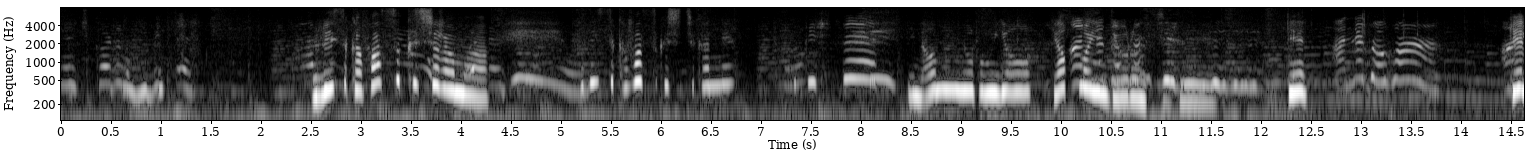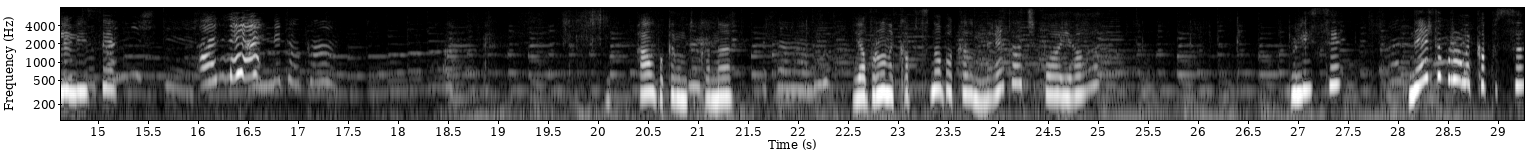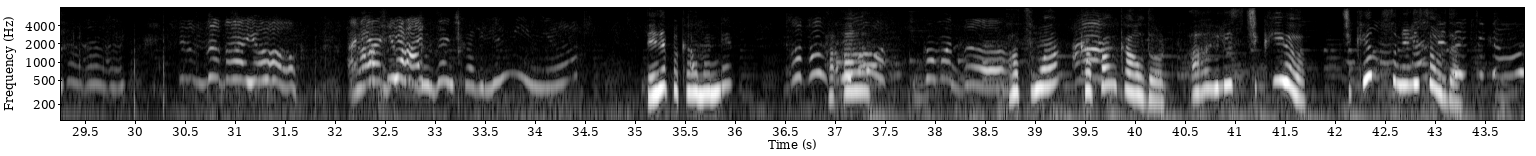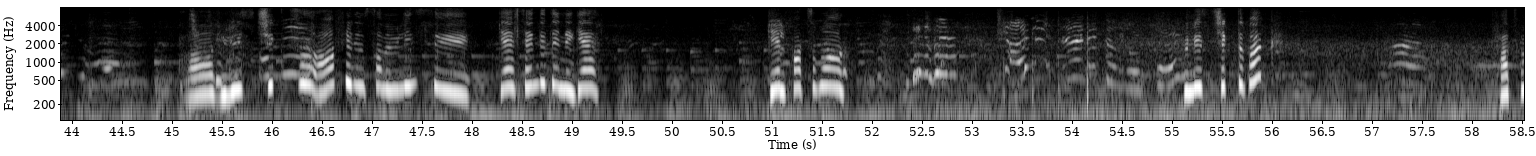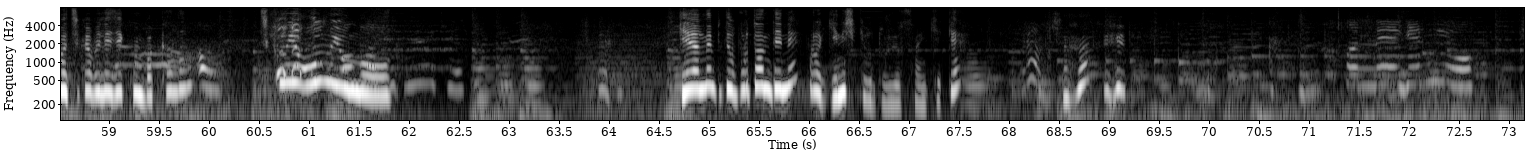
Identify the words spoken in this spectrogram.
Ben çıkarım gibi de. Hulusi kafan sıkışır ama. Hulusi kafan sıkışacak anne. Sıkıştı. İnanmıyorum ya. Yapmayın Anne, diyorum tokan size. çıktı. Gel. Anne tokan. Gel Anne, Hulusi. tokan işte. Anne. Anne tokan. Al bakalım Tukan'ı. Tamam. Ya buranın kapısına bakalım. Nerede acaba ya? Hulusi. Nerede buranın kapısı? Şurada da yok. Anne acaba buradan çıkabilir miyim ya? Dene bakalım anne. Aa. Çıkamadım. Fatma kafan kaldı orada. Aa Hulusi çıkıyor. Çıkıyor musun Hulusi orada? Aa Hulusi çıktı. Aferin sana Hulusi. Gel sen de dene gel. Gel Fatma. Hulusi çıktı bak. Fatma çıkabilecek mi bakalım. Çıkmıyor olmuyor mu? Gel anne bir de buradan dene. Bura geniş gibi duruyor sanki. Gel. Anne gelmiyor.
